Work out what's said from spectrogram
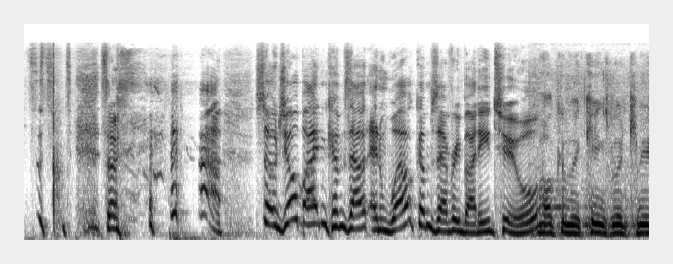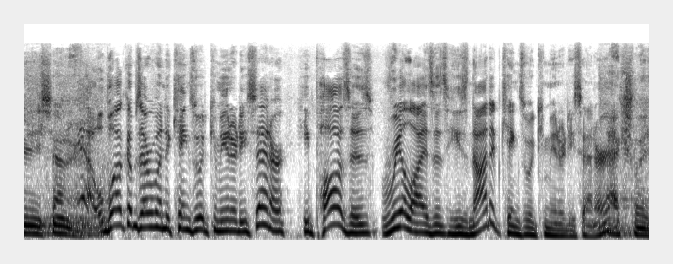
so, so Joe Biden comes out and welcomes everybody to welcome to Kingswood Community Center. Yeah, welcomes everyone to Kingswood Community Center. He pauses, realizes he's not at Kingswood Community Center. Actually,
